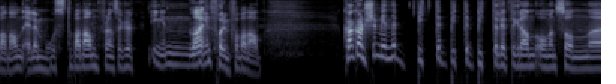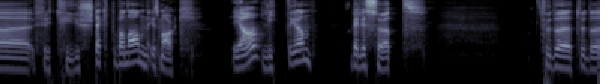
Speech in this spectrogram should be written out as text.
banan, eller most banan, for den saks skyld. Ingen, ingen form for banan. Kan kanskje minne bitte, bitte, bitte lite grann om en sånn uh, frityrstekt banan i smak. Ja, Lite grann. Veldig søt. To the, to the,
